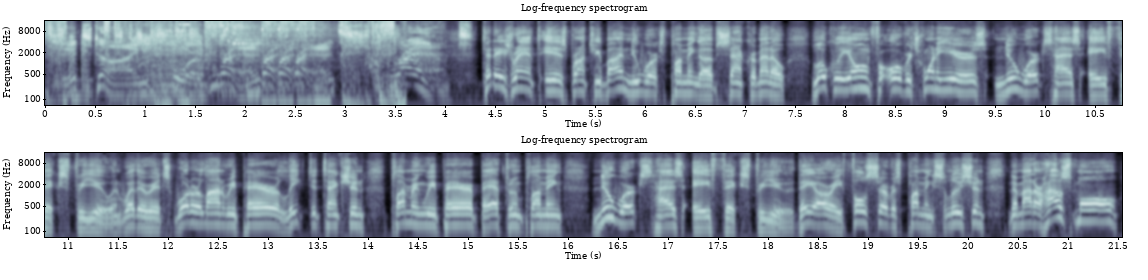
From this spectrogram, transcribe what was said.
It's time for Grant, Grant, Grant. Today's rant is brought to you by New Works Plumbing of Sacramento. Locally owned for over 20 years, New Works has a fix for you. And whether it's water line repair, leak detection, plumbing repair, bathroom plumbing, New Works has a fix for you. They are a full service plumbing solution, no matter how small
